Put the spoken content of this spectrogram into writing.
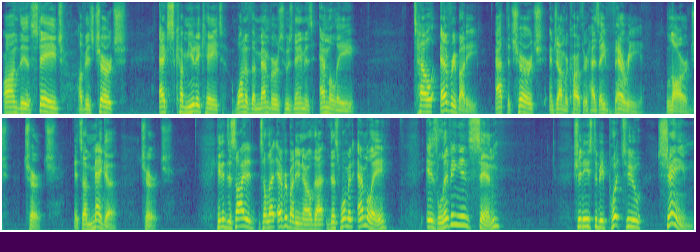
on the stage of his church, excommunicate one of the members whose name is Emily, tell everybody at the church, and John MacArthur has a very large church. It's a mega church. He had decided to let everybody know that this woman, Emily, is living in sin she needs to be put to shame.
